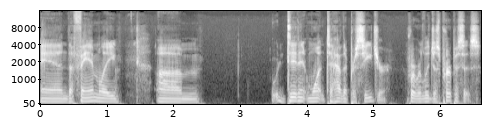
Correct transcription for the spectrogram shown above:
and the family um, didn't want to have the procedure for religious purposes,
